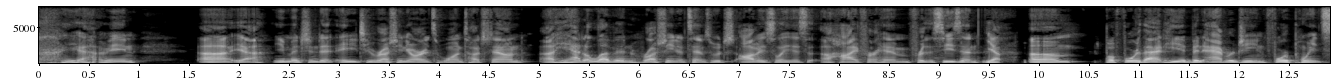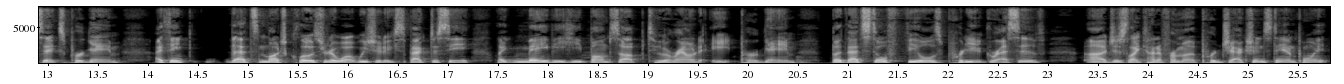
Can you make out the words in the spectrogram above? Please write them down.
yeah. I mean, uh, yeah, you mentioned it 82 rushing yards, one touchdown. Uh, he had 11 rushing attempts, which obviously is a high for him for the season. Yep. Um, before that, he had been averaging 4.6 per game. I think that's much closer to what we should expect to see. Like maybe he bumps up to around eight per game, but that still feels pretty aggressive, uh, just like kind of from a projection standpoint.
